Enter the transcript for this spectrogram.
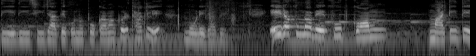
দিয়ে দিয়েছি যাতে কোনো পোকামাকড় থাকলে মরে যাবে। এই রকমভাবে খুব কম মাটিতে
